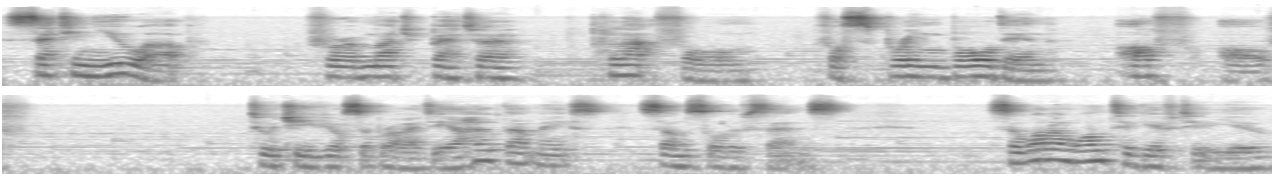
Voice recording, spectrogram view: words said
setting you up for a much better platform for springboarding off of to achieve your sobriety. I hope that makes some sort of sense. So, what I want to give to you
